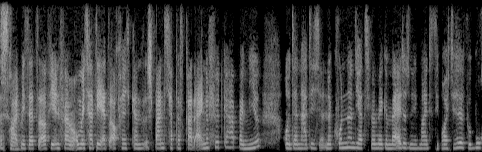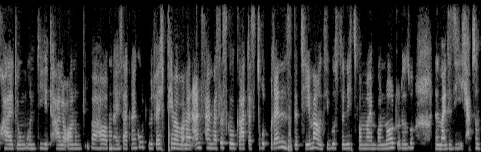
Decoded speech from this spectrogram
Das Schön. freut mich jetzt auf jeden Fall um. Ich hatte jetzt auch, finde ich ganz spannend, ich habe das gerade eingeführt gehabt bei mir und dann hatte ich eine Kundin, die hat sich bei mir gemeldet und die meinte, sie bräuchte Hilfe, Buchhaltung und digitale Ordnung und überhaupt. Und ich gesagt, na gut, mit welchem Thema wollen wir anfangen? Was ist gerade das brennendste Thema? Und sie wusste nichts von meinem OneNote oder so. Und dann meinte sie, ich habe so ein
